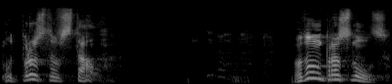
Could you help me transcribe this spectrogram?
вот просто встал. Вот он проснулся.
